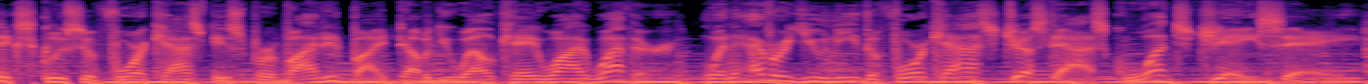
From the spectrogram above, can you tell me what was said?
exclusive forecast is provided by WLKY Weather. Whenever you need the forecast, just ask, what's Jay say?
